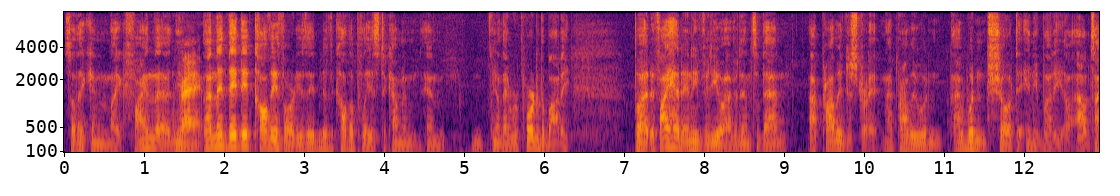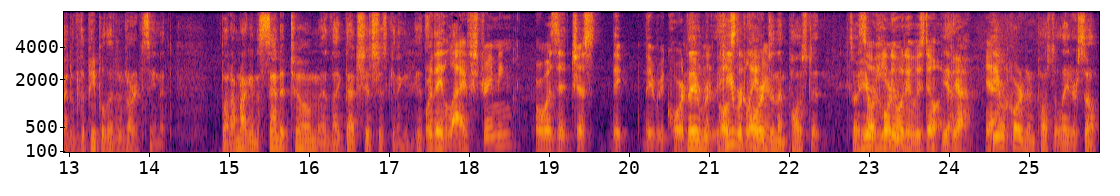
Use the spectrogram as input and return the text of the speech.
so they can like find the you know, Right. and they, they did call the authorities they did call the police to come and, and you know they reported the body but if i had any video evidence of that i'd probably destroy it i probably wouldn't i wouldn't show it to anybody outside of the people that had already seen it but i'm not going to send it to them and like that shit's just getting it's, Were they live streaming, or was it just they they recorded they it re- and he records later? and then post it so he so he knew what he was doing. yeah. Yeah. Yeah. He recorded and posted later. So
